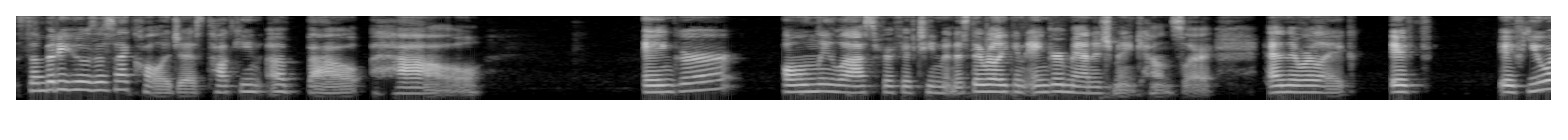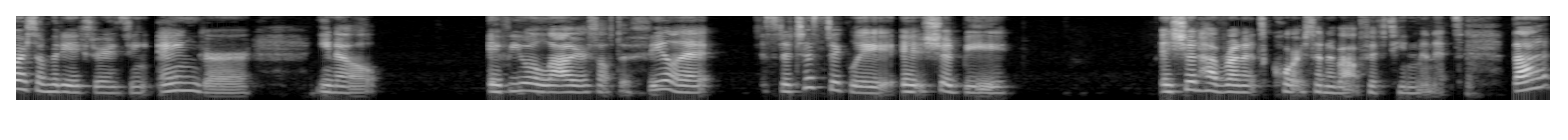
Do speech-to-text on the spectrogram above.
somebody who was a psychologist talking about how anger only lasts for 15 minutes. They were like an anger management counselor. And they were like, if if you are somebody experiencing anger, you know, if you allow yourself to feel it, statistically, it should be it should have run its course in about 15 minutes. That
